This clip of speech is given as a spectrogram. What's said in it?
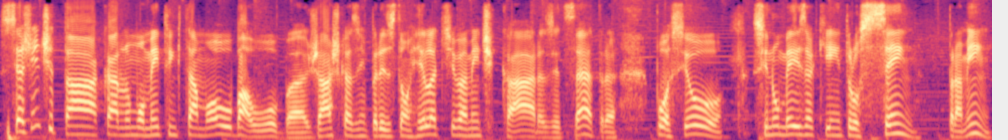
se a gente tá, cara, no momento em que tá mó oba-oba, já acho que as empresas estão relativamente caras, etc. Pô, se eu se no mês aqui entrou 100 para mim,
